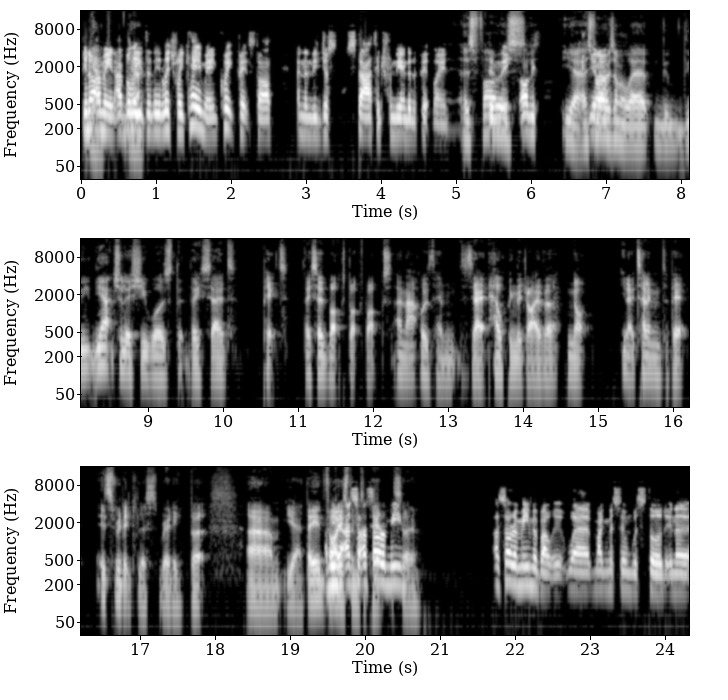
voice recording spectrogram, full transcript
You know Yeah, what I mean? I believe yeah. that they literally came in, quick pit stop, and then they just started from the end of the pit lane. As far as Oh, they- yeah, as far know. as I'm aware, the, the the actual issue was that they said pit. They said box, box, box, and that was him say, helping the driver, not you know telling them to pit. It's ridiculous, really. But um, yeah, they advised I them saw- to I saw a meme- So I saw a meme about it where Magnussen was stood in a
